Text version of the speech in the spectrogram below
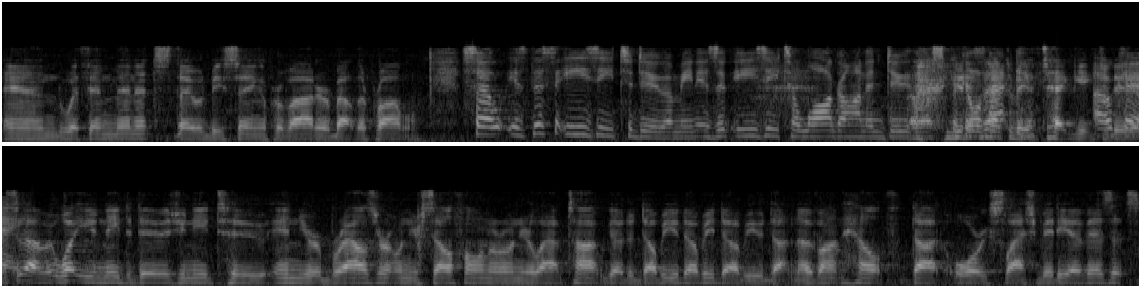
and within minutes, they would be seeing a provider about their problem. So is this easy to do? I mean, is it easy to log on and do uh, this? You don't have to be a tech geek to do this. I mean, what you need to do is you need to, in your browser, on your cell phone or on your laptop, go to www.novanthealth.org slash video visits,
